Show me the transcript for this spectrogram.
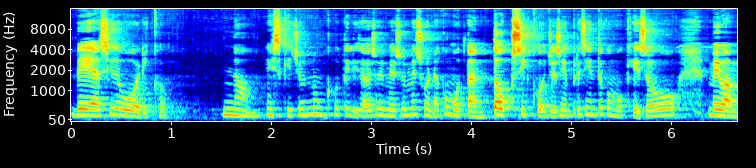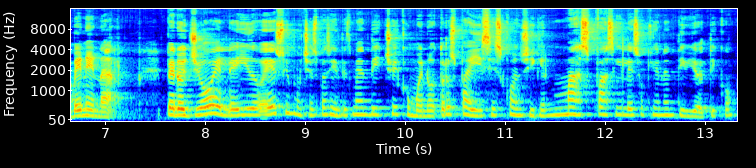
de ácido bórico? No. Es que yo nunca he utilizado eso, eso me suena como tan tóxico, yo siempre siento como que eso me va a envenenar. Pero yo he leído eso y muchas pacientes me han dicho, y como en otros países consiguen más fácil eso que un antibiótico,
